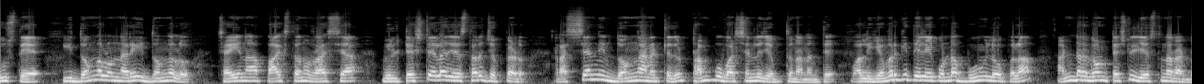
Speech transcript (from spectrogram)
చూస్తే ఈ దొంగలు ఉన్నారే ఈ దొంగలు. చైనా పాకిస్తాన్ రష్యా వీళ్ళు టెస్ట్ ఎలా చేస్తారో చెప్పాడు. రష్యాని నేను దొంగ అనట్లేదు ట్రంప్ వర్షన్లో చెప్తున్నాను అంతే. వాళ్ళు ఎవరికి తెలియకుండా భూమి లోపల అండర్ గ్రౌండ్ టెస్టులు చేస్తున్నారంట.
